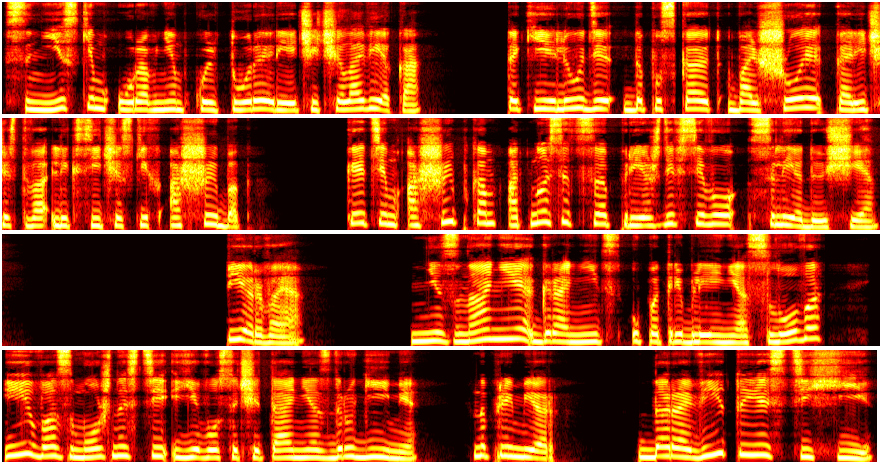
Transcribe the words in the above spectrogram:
с низким уровнем культуры речи человека. Такие люди допускают большое количество лексических ошибок. К этим ошибкам относятся прежде всего следующие – Первое. Незнание границ употребления слова и возможности его сочетания с другими. Например, «даровитые стихи»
